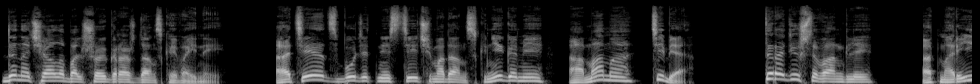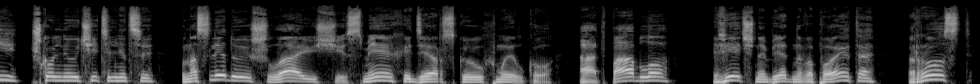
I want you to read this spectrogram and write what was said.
до начала Большой гражданской войны. Отец будет нести чемодан с книгами, а мама — тебя. Ты родишься в Англии. От Марии, школьной учительницы, унаследуешь лающий смех и дерзкую ухмылку, а от Пабло, вечно бедного поэта, рост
